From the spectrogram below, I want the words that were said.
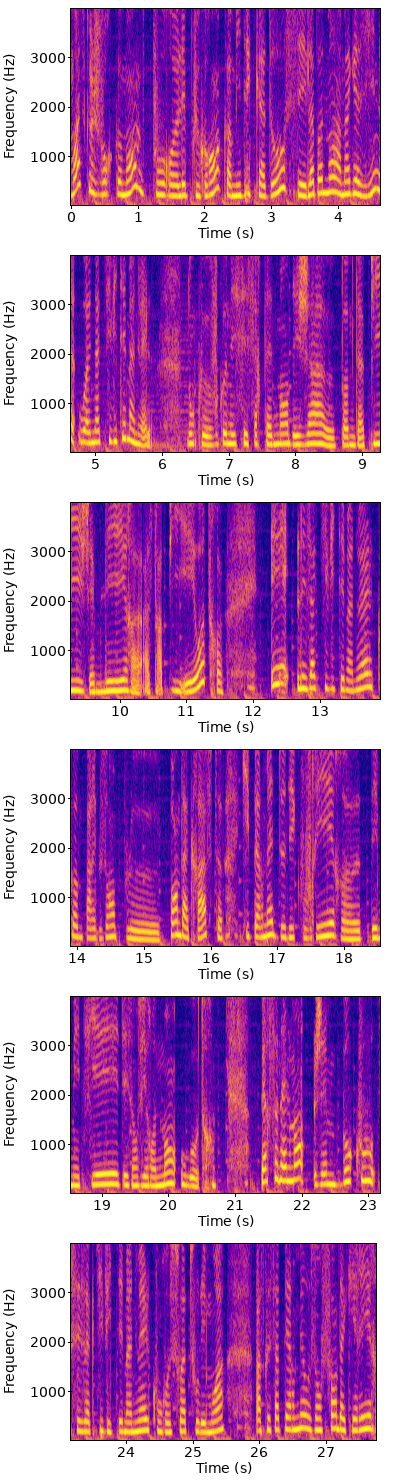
Moi, ce que je vous recommande pour euh, les plus grands comme idée cadeau, c'est l'abonnement à un magazine ou à une activité manuelle. Donc, vous connaissez certainement déjà Pomme d'Api, J'aime lire, Astrapi et autres et les activités manuelles comme par exemple euh, PandaCraft qui permettent de découvrir euh, des métiers, des environnements ou autres. Personnellement, j'aime beaucoup ces activités manuelles qu'on reçoit tous les mois parce que ça permet aux enfants d'acquérir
